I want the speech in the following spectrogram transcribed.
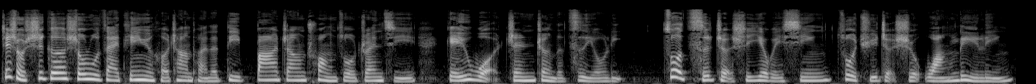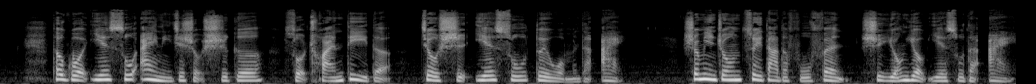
这首诗歌收录在天韵合唱团的第八张创作专辑《给我真正的自由》里。作词者是叶维新，作曲者是王丽玲。透过《耶稣爱你》这首诗歌所传递的。就是耶稣对我们的爱。生命中最大的福分是拥有耶稣的爱，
